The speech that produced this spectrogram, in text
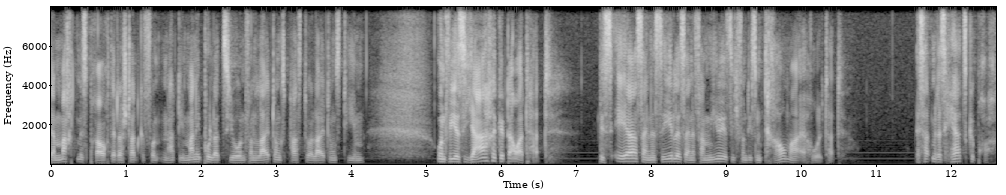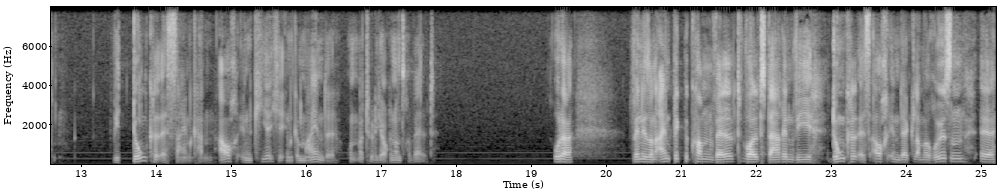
der Machtmissbrauch, der da stattgefunden hat, die Manipulation von Leitungspastor, Leitungsteam und wie es Jahre gedauert hat, bis er, seine Seele, seine Familie sich von diesem Trauma erholt hat. Es hat mir das Herz gebrochen, wie dunkel es sein kann, auch in Kirche, in Gemeinde und natürlich auch in unserer Welt. Oder wenn ihr so einen Einblick bekommen wollt darin, wie dunkel es auch in der glamourösen, äh,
